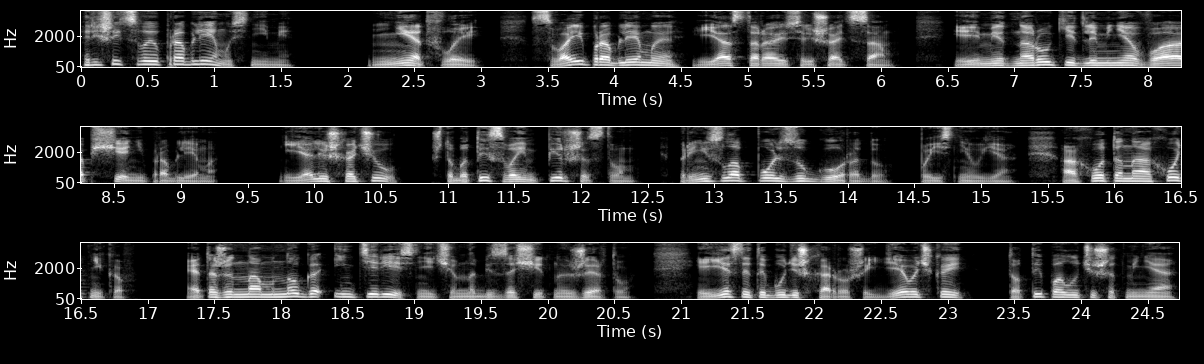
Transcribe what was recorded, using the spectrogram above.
решить свою проблему с ними». Нет, Флей, свои проблемы я стараюсь решать сам. И меднорукий для меня вообще не проблема. Я лишь хочу, чтобы ты своим пиршеством принесла пользу городу, пояснил я. Охота на охотников — это же намного интереснее, чем на беззащитную жертву. И если ты будешь хорошей девочкой, то ты получишь от меня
